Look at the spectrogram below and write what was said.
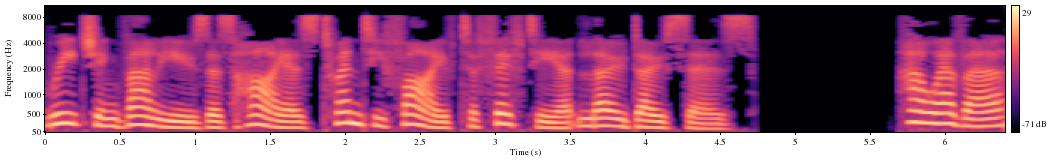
reaching values as high as 25 to 50 at low doses. However,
